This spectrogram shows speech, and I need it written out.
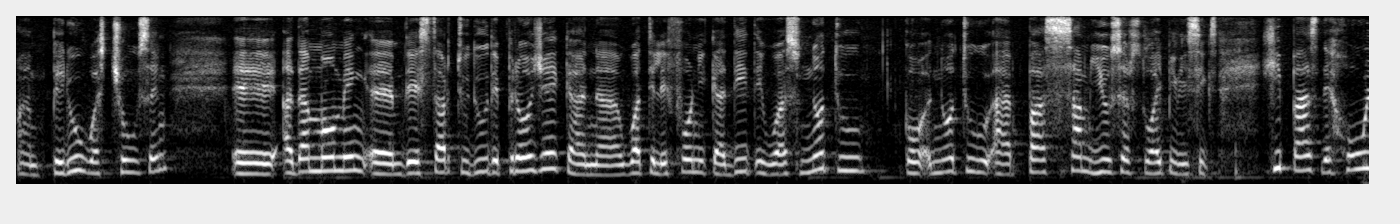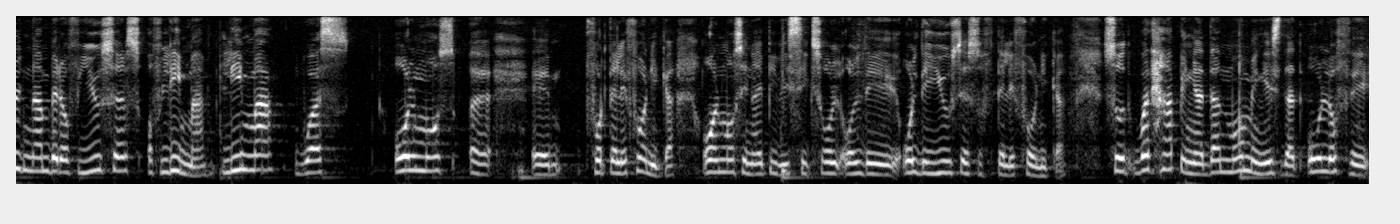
Um, Peru was chosen. Uh, at that moment, um, they start to do the project, and uh, what Telefonica did, it was not to, go, not to uh, pass some users to IPv6. He passed the whole number of users of Lima. Lima was almost uh, um, for Telefonica, almost in IPv6, all, all, the, all the users of Telefonica. So what happened at that moment is that all of the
